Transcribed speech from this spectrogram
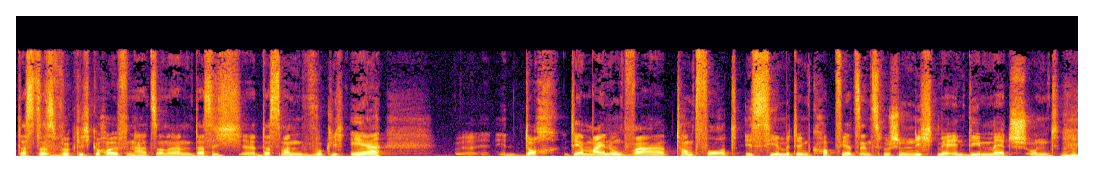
dass das wirklich geholfen hat, sondern dass ich, äh, dass man wirklich eher doch der Meinung war, Tom Ford ist hier mit dem Kopf jetzt inzwischen nicht mehr in dem Match. Und mhm.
